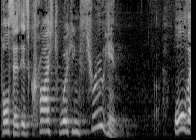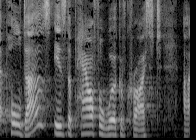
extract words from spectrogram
Paul says it's Christ working through him. All that Paul does is the powerful work of Christ uh,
